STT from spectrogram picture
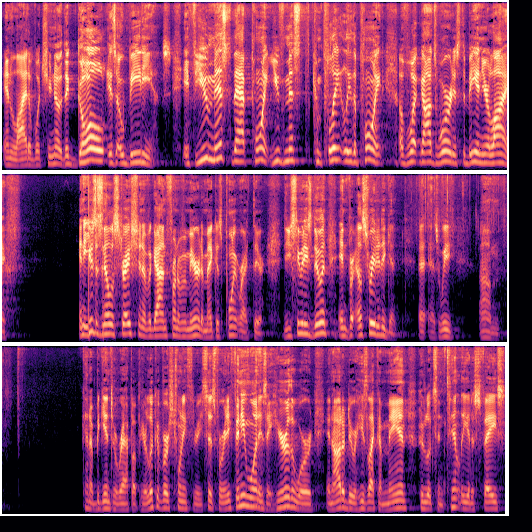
in light of what you know. The goal is obedience. If you miss that point, you've missed completely the point of what God's word is to be in your life. And he uses an illustration of a guy in front of a mirror to make his point right there. Do you see what he's doing? In, let's read it again as we um, kind of begin to wrap up here. Look at verse 23. It says, For if anyone is a hearer of the word and not a doer, he's like a man who looks intently at his face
